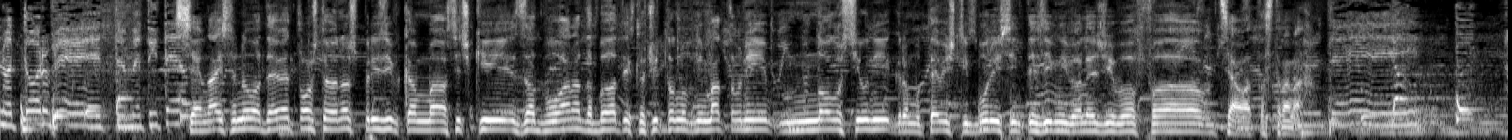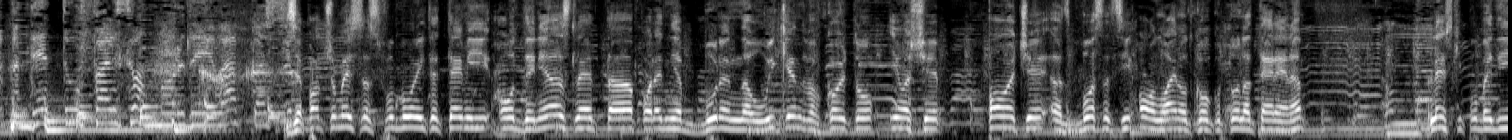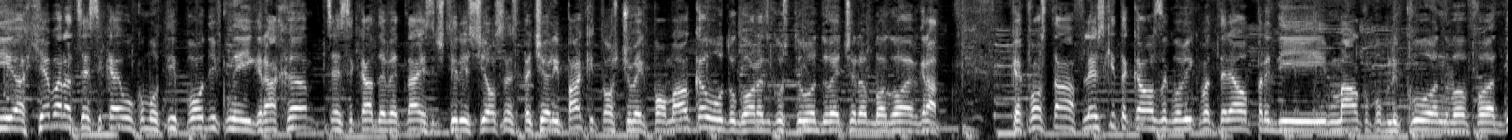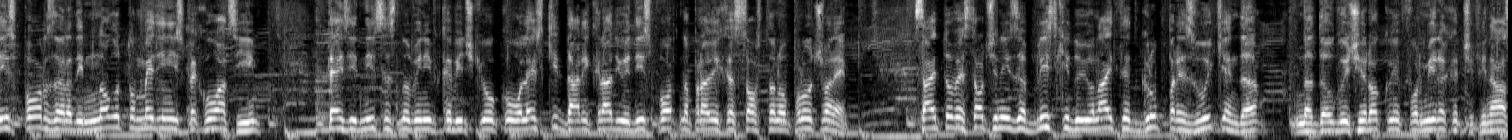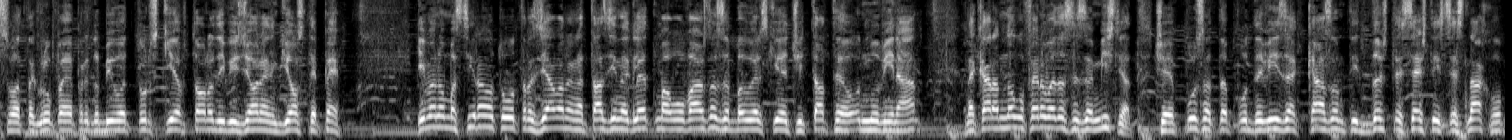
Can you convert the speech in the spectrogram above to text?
17.09. Още веднъж призив към всички зад волана да бъдат изключително внимателни. Много силни грамотевищи бури с интензивни валежи в а, цялата страна. Започваме с футболните теми от деня след поредния бурен на уикенд, в който имаше повече сблъсъци онлайн, отколкото на терена. Левски победи Хебара, ЦСК и Локомотив Плодив не играха. ЦСК 1948 спечели пак и този човек по-малка. Лудогорец гостува до вечера в Благоевград. Какво става в Левски? Такава заглавик материал преди малко публикуван в Диспор заради многото медийни спекулации. Тези дни с новини в кавички около Левски, Дарик Радио и Диспорт направиха собствено проучване. Сайтове сочени за близки до Юнайтед Груп през уикенда надълго и широко информираха, че финансовата група е придобила турския втора дивизионен Гьостепе. Именно масираното отразяване на тази наглед маловажна за българския читател новина накара много фенове да се замислят, че е пусната по девиза Казвам ти дъжд е сеща и се снахо,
